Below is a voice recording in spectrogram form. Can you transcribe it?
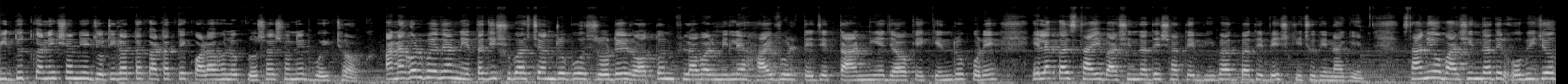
বিদ্যুৎ কানেকশন নিয়ে জটিলতা কাটাতে করা হলো প্রশাসনের বৈঠক। পানাগড় বাজার নেতাজি সুভাষচন্দ্র বোস রোডে রতন ফ্লাওয়ার মিলে হাই ভোল্টেজের তার নিয়ে যাওয়াকে কেন্দ্র করে এলাকার স্থায়ী বাসিন্দাদের সাথে বিবাদ বাধে বেশ কিছুদিন আগে। স্থানীয় বাসিন্দাদের অভিযোগ,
